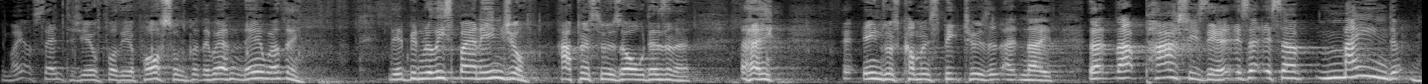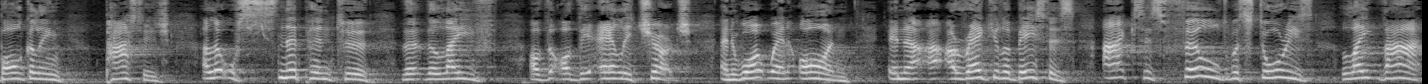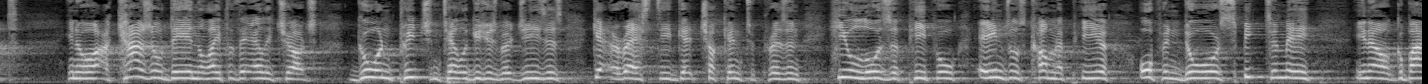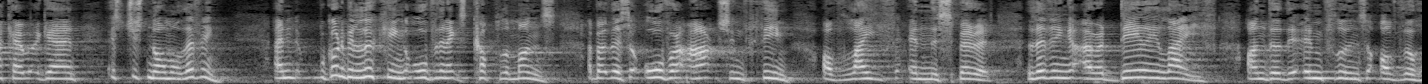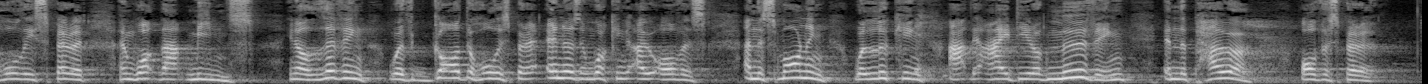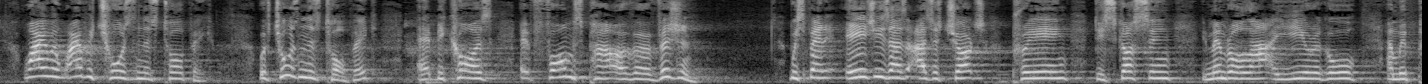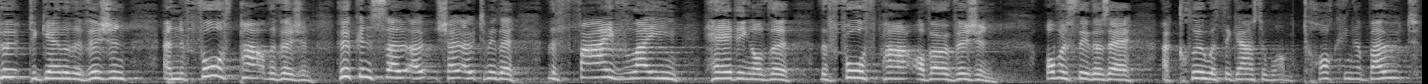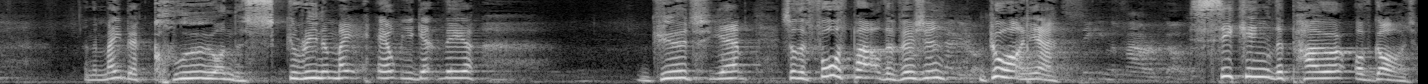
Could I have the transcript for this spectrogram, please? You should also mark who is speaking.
Speaker 1: They might have sent to jail for the apostles, but they weren't there, were they? They had been released by an angel. Happens to us all, doesn't it? Angels come and speak to us at, at night. That, that passage there is a, it's a mind boggling passage, a little snip into the, the life of the, of the early church and what went on in a, a regular basis. Acts is filled with stories like that. You know, a casual day in the life of the early church. Go and preach and tell the good news about Jesus, get arrested, get chucked into prison, heal loads of people, angels come and appear, open doors, speak to me, you know, go back out again. It's just normal living. And we're going to be looking over the next couple of months about this overarching theme of life in the Spirit, living our daily life under the influence of the Holy Spirit and what that means. You know, living with God, the Holy Spirit, in us and working out of us. And this morning, we're looking at the idea of moving in the power of the Spirit. Why, why have we chosen this topic? We've chosen this topic uh, because it forms part of our vision. We spent ages as, as a church praying, discussing. You remember all that a year ago? And we put together the vision. And the fourth part of the vision, who can shout out, shout out to me the, the five line heading of the, the fourth part of our vision? Obviously, there's a, a clue with regards to what I'm talking about. And there might be a clue on the screen that might help you get there. Good, yeah. So the fourth part of the vision, go on, yeah.
Speaker 2: Seeking the power of God.
Speaker 1: Seeking the power of God.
